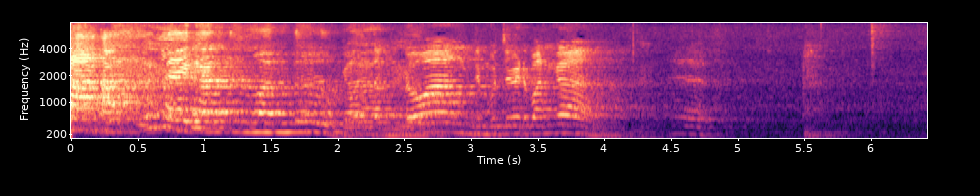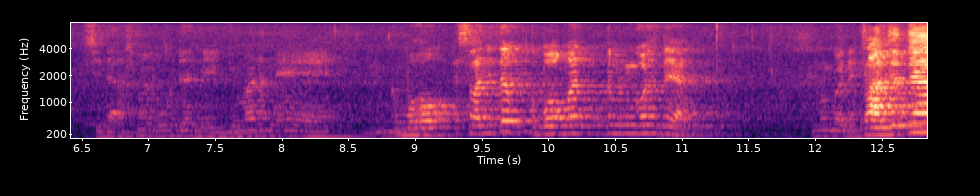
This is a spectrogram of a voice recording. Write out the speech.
Kayak ganteng mantap. Ganteng doang, jemput cewek depan gang. Eh. Si Dasma udah nih, gimana nih? Kebohong, selanjutnya kebohongan temen gua satu ya? Temen gua nih. Selanjutnya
